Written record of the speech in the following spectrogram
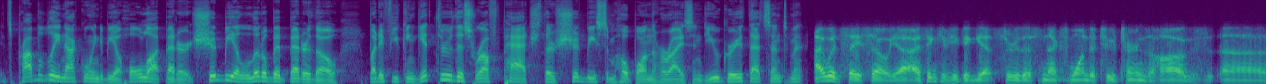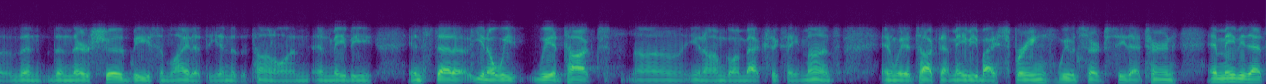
it's probably not going to be a whole lot better. It should be a little bit better though. But if you can get through this rough patch, there should be some hope on the horizon. Do you agree with that sentiment? I would say so. Yeah, I think if you could get through this next one to two turns of hogs, uh, then then there should be some light at the end of the tunnel, and and maybe instead of you know we we had talked, uh, you know, I'm going back six eight months and we had talked that maybe by spring we would start to see that turn. And maybe that's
